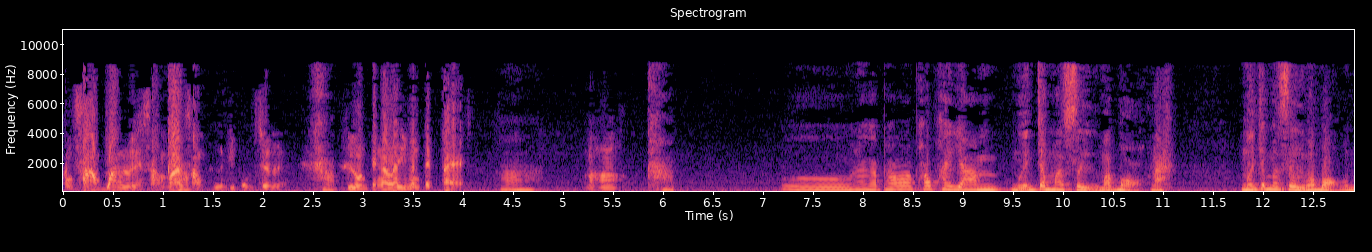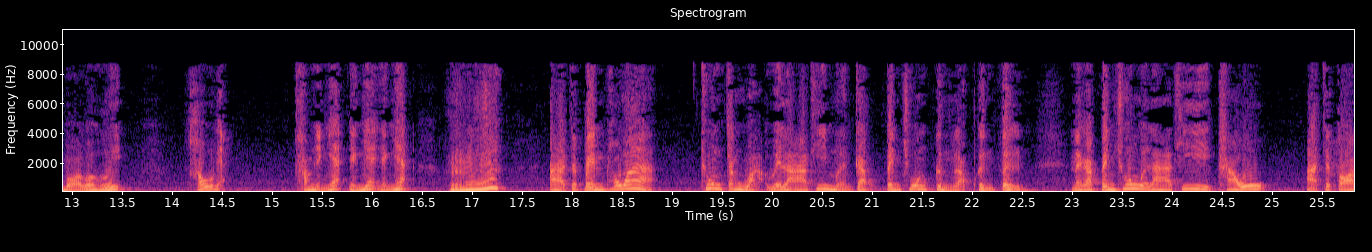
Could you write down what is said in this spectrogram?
ทั้งสามวันเลยสามวันครับสามคืนที่ผมเจอ ครับคือมันเป็นอะไรที่มันแปลกอ่าๆอือฮึครับโอ้นะครับ เพราะว่าเขาพยายามเหมือนจะมาสื่อมาบอกนะเหมือนจะมาสื่อมาบอกคุณบอยว่าเฮ้ยเขาเนี่ยทำอย่างเงี้ย อย่างเงี้ยอย่างเงี้ย หรืออาจจะเป็นเพราะว่า ช่วงจังหวะเวลาที่เหมือนกับเป็นช่วงกึ่งหลับกึ่งตื่นนะครับ เป็นช่วงเวลาที่เขาอาจจะตอน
